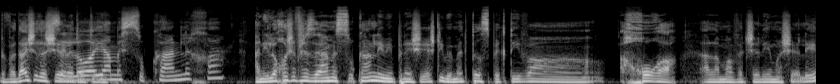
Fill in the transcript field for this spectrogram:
בוודאי שזה שירת זה אותי. לא היה מסוכן לך? אני לא חושב שזה היה מסוכן לי, מפני שיש לי באמת פרספקטיבה אחורה על המוות של אימא שלי,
